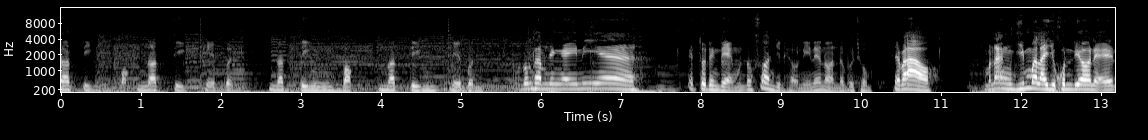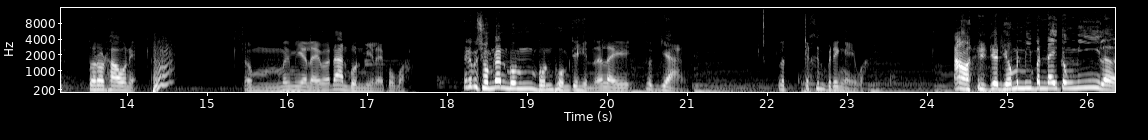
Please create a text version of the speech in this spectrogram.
nothing บอก nothing table nothing บอก nothing table ผมต้องทำยังไงเนี่ยไอตัวแดงๆมันต้องซ่อนอยู่แถวนี้แน่นอนท่านผู้ชม ใช่เปล่ามานั่งยิ้มอะไรอยู่คนเดียวเนี่ยไอตัวเทาๆเนี่ยเออมันมีอะไรวะด้านบนมีอะไรปะวะให้ท่านผู้ชมด้านบนบนผมจะเห็นอะไรสักอย่างแล้วจะขึ้นไปได้ไงวะอ้าวเดี๋ยวเดี๋ยวมันมีบันไดตรงนี้เหรอ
